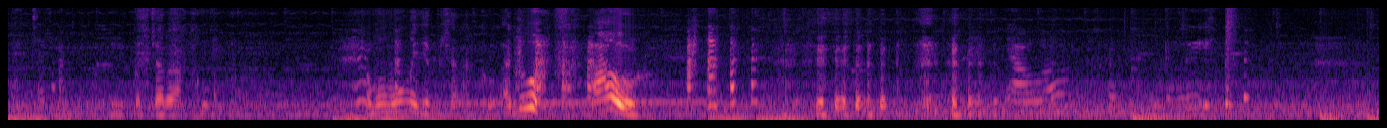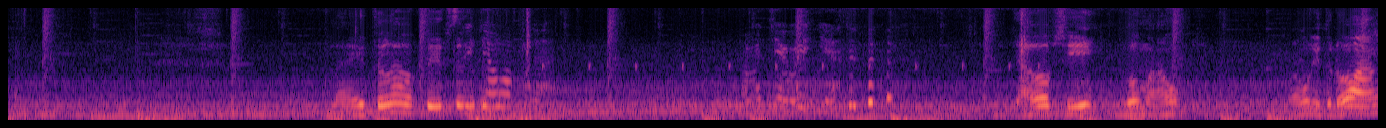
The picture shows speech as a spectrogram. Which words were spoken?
pacar aku. jadi pacar aku? Kamu mau nggak jadi pacar aku? Aduh au ya Allah geli. Nah itulah waktu itu. Terus dijawab nggak? Sama ceweknya. Jawab sih gue mau. Mau gitu doang.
